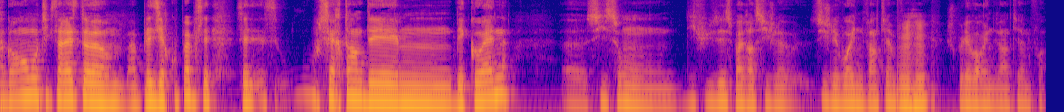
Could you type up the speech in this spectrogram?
un grand romantique, ça reste un plaisir coupable. C'est, ou certains des, hum, des Cohen, s'ils sont diffusés, c'est pas grave si je, si je les vois une vingtième fois mhm. je peux les voir une vingtième fois.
